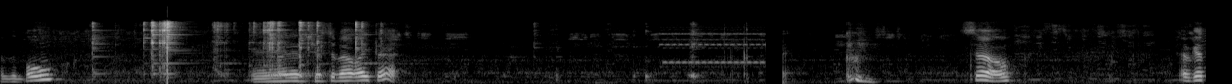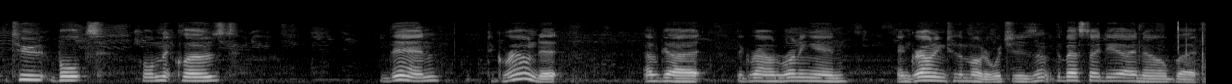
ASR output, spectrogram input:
of the bowl and it's just about like that. so, I've got the two bolts holding it closed. Then, to ground it, I've got the ground running in and grounding to the motor, which isn't the best idea, I know, but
